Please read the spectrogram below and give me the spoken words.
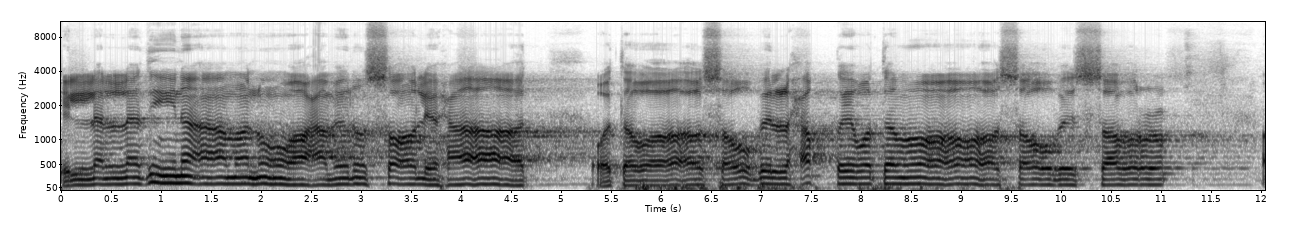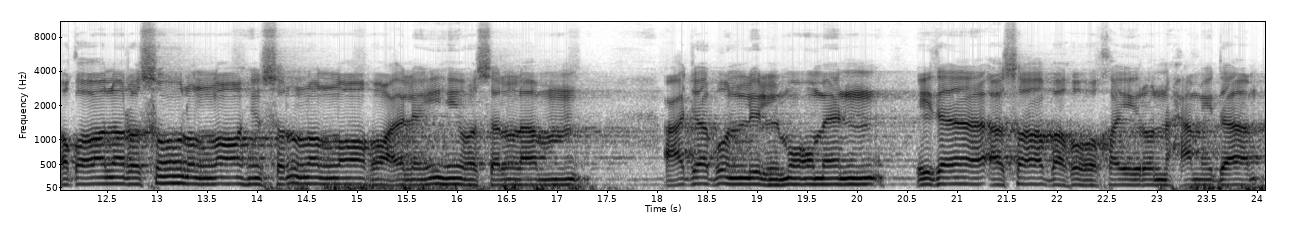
إلا الذين آمنوا وعملوا الصالحات وتواصوا بالحق وتواصوا بالصبر. وقال رسول الله صلى الله عليه وسلم عجب للمؤمن إذا أصابه خير حمدا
